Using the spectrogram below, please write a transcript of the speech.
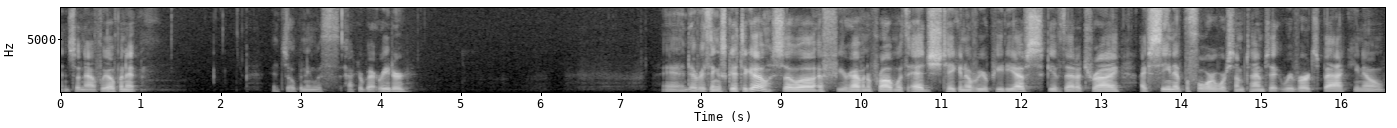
And so now if we open it, it's opening with Acrobat Reader. And everything's good to go. So uh, if you're having a problem with Edge taking over your PDFs, give that a try. I've seen it before where sometimes it reverts back, you know,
